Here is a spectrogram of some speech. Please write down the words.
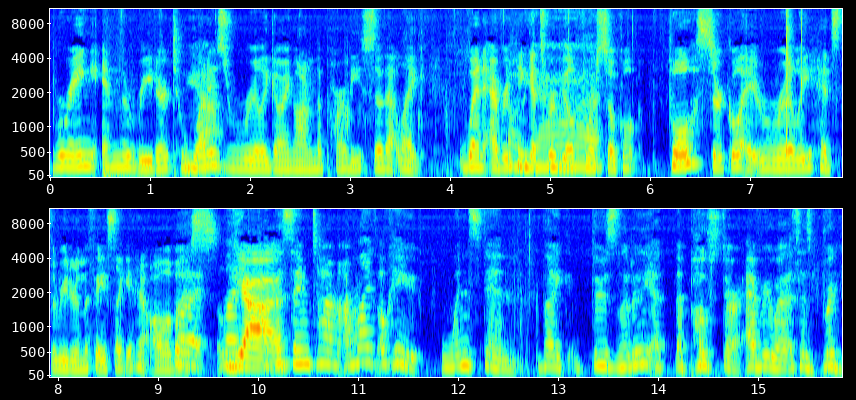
bring in the reader to what Yeah. is really going on in the party, so that like when everything Oh, gets revealed yeah. for circle full circle, it really hits the reader in the face like it hit all of But us. like Yeah. at the same time, I'm like, okay, Winston. Like, there's literally a, a poster everywhere that says "Big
